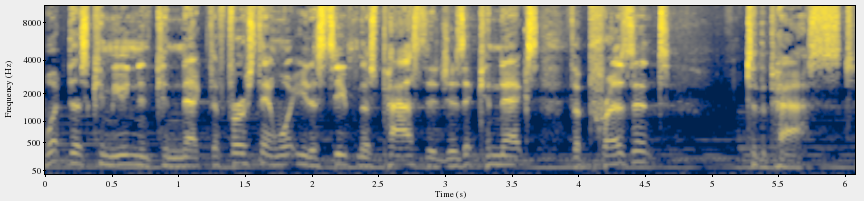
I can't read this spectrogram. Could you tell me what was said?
What does communion connect? The first thing I want you to see from this passage is it connects the present to the past.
